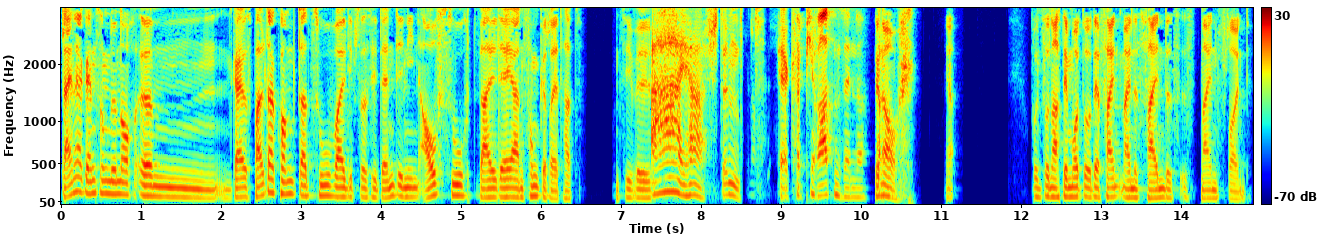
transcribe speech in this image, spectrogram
Kleine Ergänzung nur noch, ähm, Gaius Balter kommt dazu, weil die Präsidentin ihn aufsucht, weil der ja ein Funkgerät hat. Und sie will. Ah, ja, stimmt. Er kann der Piratensender. Genau. Ja. Und so nach dem Motto, der Feind meines Feindes ist mein Freund.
